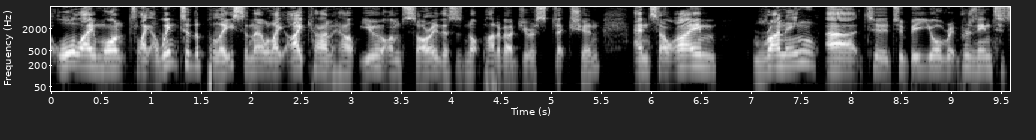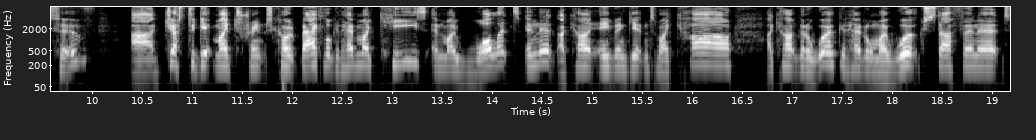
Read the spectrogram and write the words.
all I want, like, I went to the police and they were like, "I can't help you. I'm sorry, this is not part of our jurisdiction." And so I'm running uh, to to be your representative. Uh, just to get my trench coat back. Look, it had my keys and my wallet in it. I can't even get into my car. I can't go to work. It had all my work stuff in it.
